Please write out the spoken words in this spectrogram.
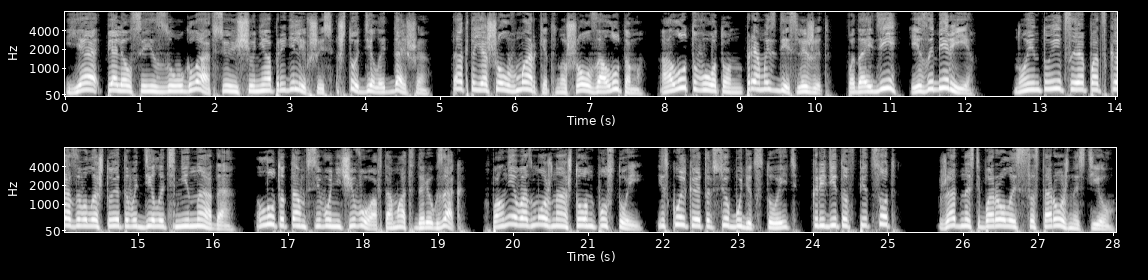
Я пялился из-за угла, все еще не определившись, что делать дальше. Так-то я шел в маркет, но шел за лутом, а лут вот он, прямо здесь лежит. Подойди и забери. Но интуиция подсказывала, что этого делать не надо. Лута там всего ничего, автомат да рюкзак. Вполне возможно, что он пустой. И сколько это все будет стоить? Кредитов 500? Жадность боролась с осторожностью.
